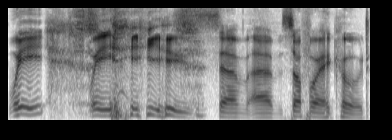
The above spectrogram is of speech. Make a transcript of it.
we we use some um, software called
